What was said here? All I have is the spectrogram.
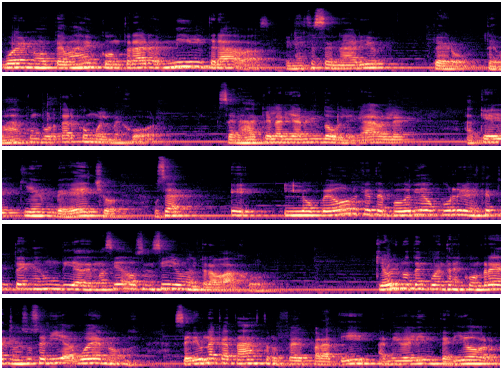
bueno, te vas a encontrar mil trabas en este escenario, pero te vas a comportar como el mejor. Serás aquel Ariano indoblegable, aquel quien de hecho, o sea, eh, lo peor que te podría ocurrir es que tú tengas un día demasiado sencillo en el trabajo que hoy no te encuentres con retos, eso sería, bueno, sería una catástrofe para ti a nivel interior,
